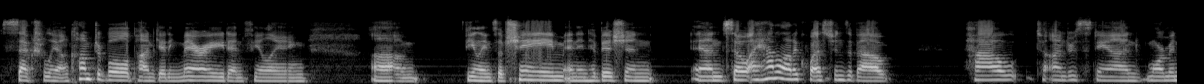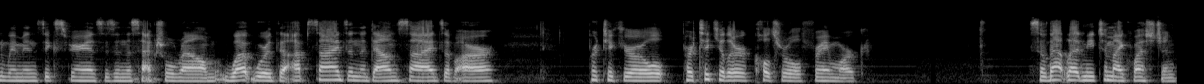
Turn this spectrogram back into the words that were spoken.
sexually uncomfortable upon getting married and feeling um, feelings of shame and inhibition. And so I had a lot of questions about how to understand Mormon women's experiences in the sexual realm. What were the upsides and the downsides of our particular particular cultural framework? So that led me to my question.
